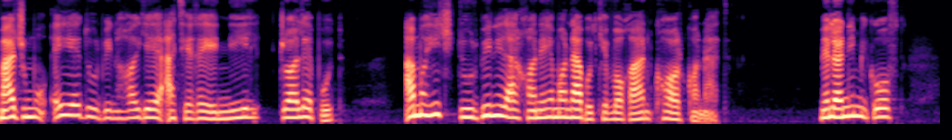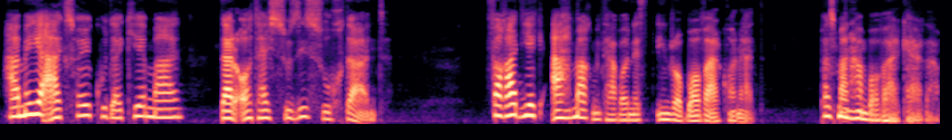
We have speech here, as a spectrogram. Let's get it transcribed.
مجموعه دوربین های عتیقه نیل جالب بود. اما هیچ دوربینی در خانه ما نبود که واقعا کار کند. ملانی می گفت همه عکس های کودکی من در آتش سوزی سوختند. فقط یک احمق می توانست این را باور کند. پس من هم باور کردم.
